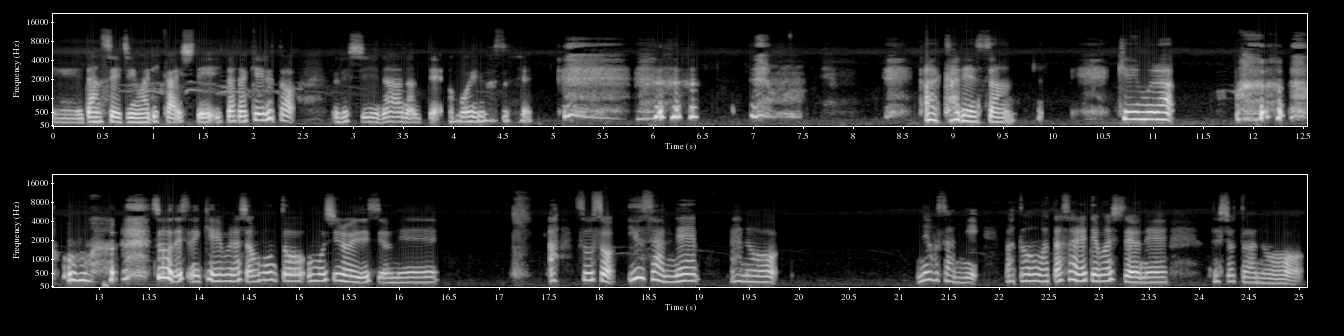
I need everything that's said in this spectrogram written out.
えー、男性陣は理解していただけると嬉しいなぁなんて思いますね。あ、カレンさん。慶村。そうですね、慶村さん、本当面白いですよね。あ、そうそう、ゆうさんね、あの、ネオさんにバトン渡されてましたよね。私ちょっとあの、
